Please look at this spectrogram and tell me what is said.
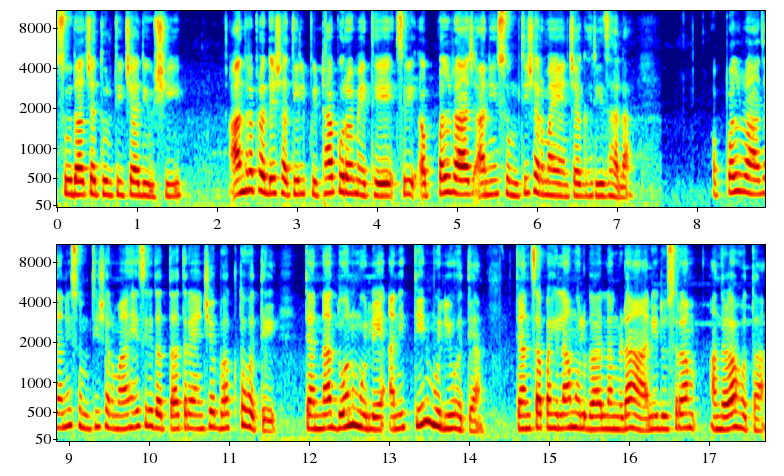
सुधा चतुर्थीच्या दिवशी आंध्र प्रदेशातील पिठापुरम येथे श्री अप्पलराज आणि सुमती शर्मा यांच्या घरी झाला. अप्पलराज आणि सुमती शर्मा हे श्री दत्तात्रेयांचे भक्त होते. त्यांना दोन मुले आणि तीन मुली होत्या. त्यांचा पहिला मुलगा लंगडा आणि दुसरा आंधळा होता.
